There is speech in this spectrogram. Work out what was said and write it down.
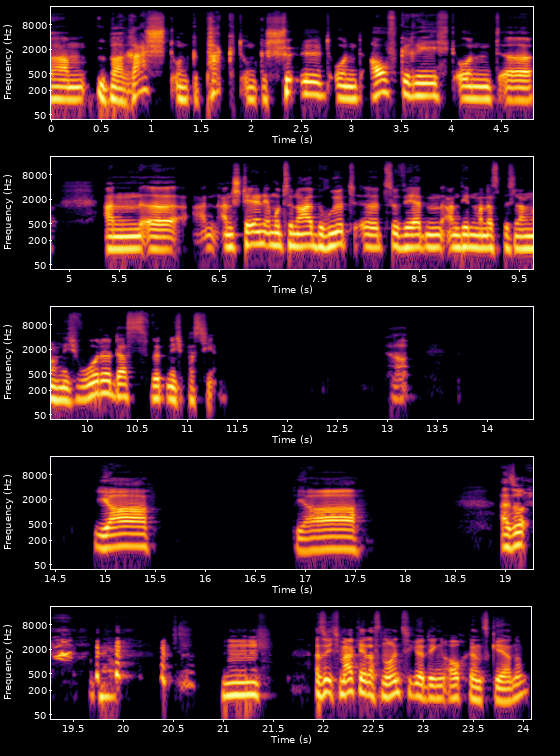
ähm, überrascht und gepackt und geschüttelt und aufgeregt und äh, an, äh, an, an Stellen emotional berührt äh, zu werden, an denen man das bislang noch nicht wurde, das wird nicht passieren. Ja. Ja. Ja. Also, mh, hm, also ich mag ja das 90er-Ding auch ganz gerne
